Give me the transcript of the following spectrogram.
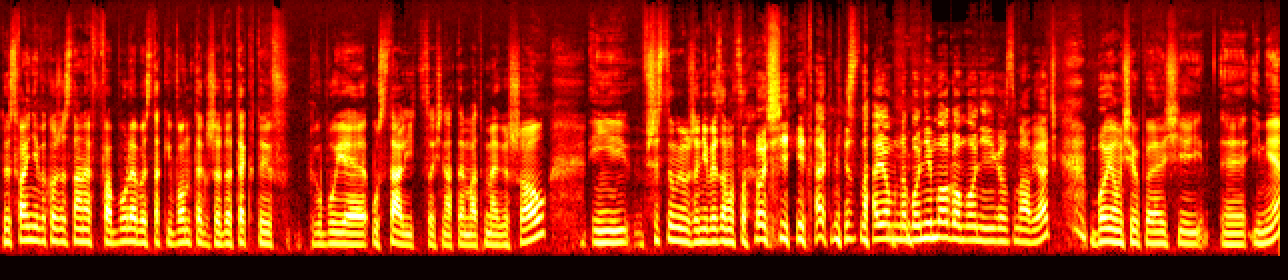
To jest fajnie wykorzystane w fabule, bo jest taki wątek, że detektyw próbuje ustalić coś na temat Mary Show i wszyscy mówią, że nie wiedzą o co chodzi i tak nie znają, no bo nie mogą o niej rozmawiać, boją się powiedzieć jej e, imię,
